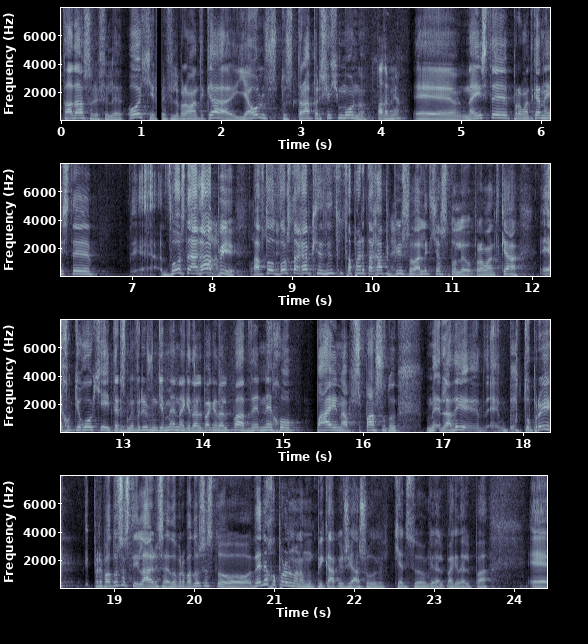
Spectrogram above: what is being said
Φαντάσου, ρε φίλε. Όχι, ρε φίλε, πραγματικά για όλους τους τράπερ και όχι μόνο. Πάντα μια. Ε, να είστε, πραγματικά να είστε. Ε, Δώστε αγάπη! Αυτό, δώστε αγάπη και δείτε ότι θα πάρετε αγάπη πίσω. Αλήθεια σα το λέω. Πραγματικά. Έχω κι εγώ haters, με βρίζουν και εμένα κτλ. κτλ. Δεν έχω πάει να σπάσω το. Με, δηλαδή, ε, το πρωί περπατούσα στη Λάρισα εδώ, περπατούσα στο. Δεν έχω πρόβλημα να μου πει κάποιος Γεια σου και έτσι το κτλ. κτλ. Ε,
